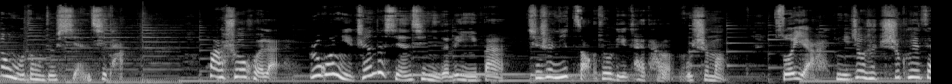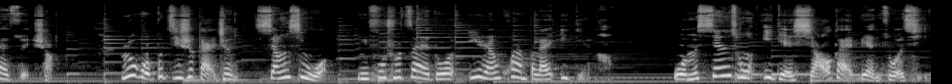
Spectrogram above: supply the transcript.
动不动就嫌弃他。话说回来，如果你真的嫌弃你的另一半，其实你早就离开他了，不是吗？所以啊，你就是吃亏在嘴上。如果不及时改正，相信我，你付出再多，依然换不来一点好。我们先从一点小改变做起，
